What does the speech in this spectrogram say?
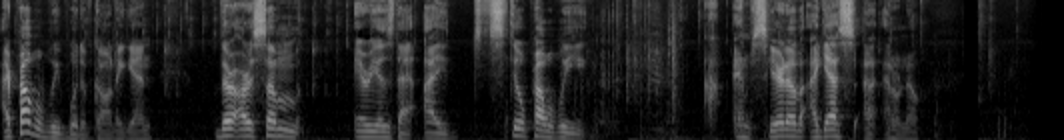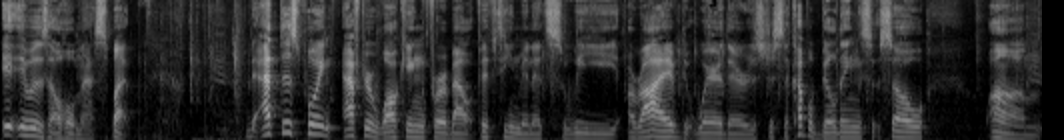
i probably would have gone again. There are some areas that i still probably am scared of i guess i, I don't know. It, it was a whole mess but at this point after walking for about 15 minutes we arrived where there's just a couple buildings. So um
